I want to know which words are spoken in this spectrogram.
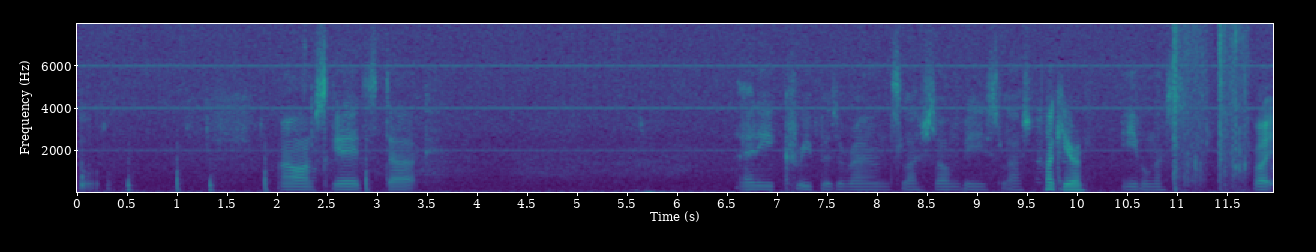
cool. Oh, I'm scared. It's dark. Any creepers around, slash zombies, slash Hi, Kieran. evilness. Right.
